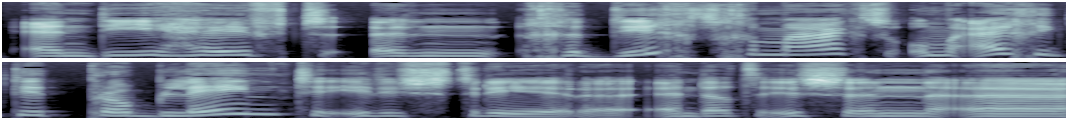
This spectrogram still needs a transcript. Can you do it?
En die heeft een gedicht gemaakt om eigenlijk dit probleem te illustreren. En dat is een eh,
